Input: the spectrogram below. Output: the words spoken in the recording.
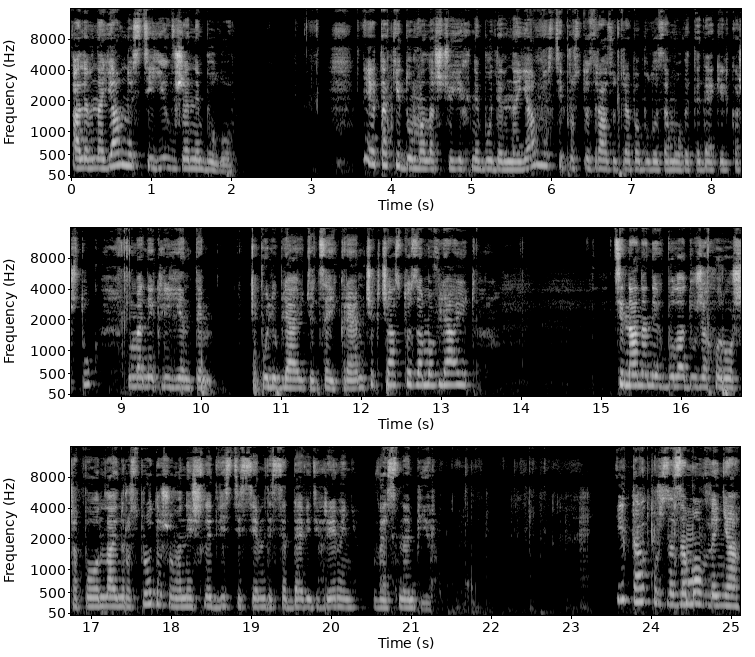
але в наявності їх вже не було. Я так і думала, що їх не буде в наявності, просто зразу треба було замовити декілька штук. У мене клієнти полюбляють оцей кремчик, часто замовляють. Ціна на них була дуже хороша по онлайн-розпродажу. Вони йшли 279 гривень весь набір. І також за замовлення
